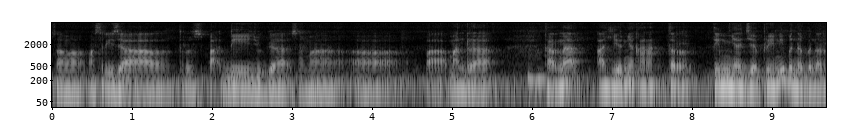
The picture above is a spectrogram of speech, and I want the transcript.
sama Mas Rizal, terus Pak Di juga sama eh, Pak Mandra, karena akhirnya karakter timnya Jepri ini benar-benar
